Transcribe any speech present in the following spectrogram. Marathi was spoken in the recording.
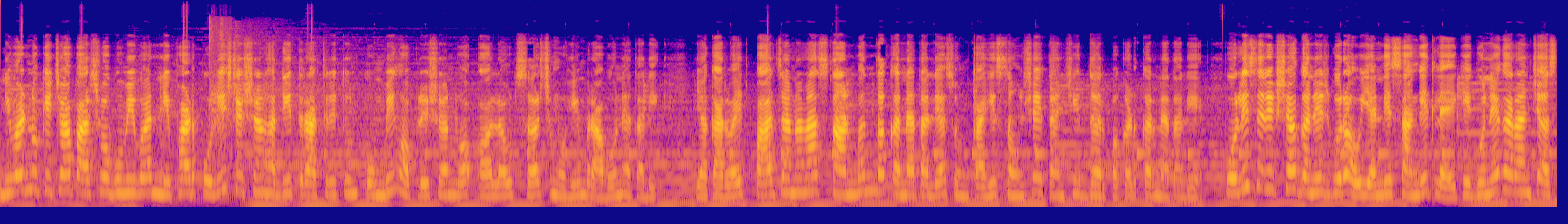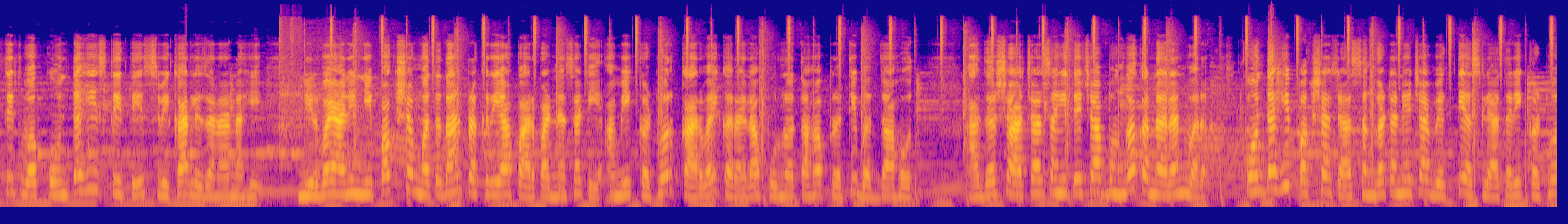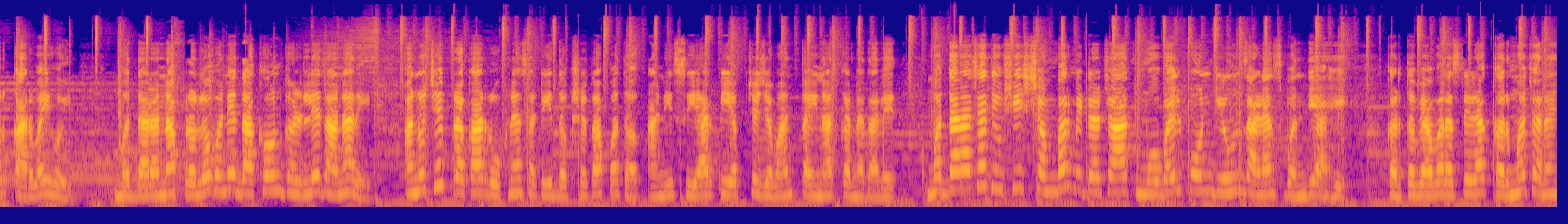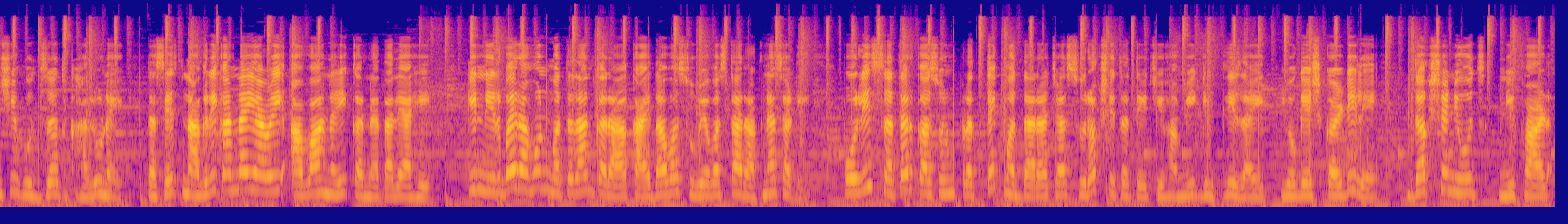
निवडणुकीच्या पार्श्वभूमीवर निफाड पोलीस स्टेशन हद्दीत रात्रीतून कोम्बिंग ऑपरेशन व ऑल आऊट सर्च मोहीम राबवण्यात आली. या कारवाईत पाच जणांना स्थानबंद करण्यात आले असून काही संशयितांची धरपकड करण्यात आली आहे. पोलीस निरीक्षक गणेश गुरव यांनी सांगितले की गुन्हेगारांचे अस्तित्व कोणत्याही स्थितीत स्वीकारले जाणार नाही. निर्भय आणि निपक्ष मतदान प्रक्रिया पार पाडण्यासाठी आम्ही कठोर कारवाई करायला पूर्णतः प्रतिबद्ध आहोत. आदर्श आचारसंहितेच्या भंग करणाऱ्यांवर कोणत्याही पक्षाच्या संघटनेच्या व्यक्ती असल्या तरी कठोर कारवाई होईल. मतदारांना प्रलोभने दाखवून घडले जाणारे अनुचित प्रकार रोखण्यासाठी दक्षता पथक आणि सीआरपीएफचे जवान तैनात करण्यात आले मतदानाच्या दिवशी शंभर मीटरच्या आत मोबाईल फोन घेऊन जाण्यास बंदी आहे. कर्तव्यावर असलेल्या कर्मचाऱ्यांशी हुज्जत घालू नये. तसेच नागरिकांना यावेळी आवाहनही करण्यात आले आहे. की निर्भय राहून मतदान करा कायदा व सुव्यवस्था राखण्यासाठी पोलीस सतर्क असून प्रत्येक मतदाराच्या सुरक्षिततेची हमी घेतली जाईल. योगेश कर्डिले दक्ष न्यूज निफाड.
